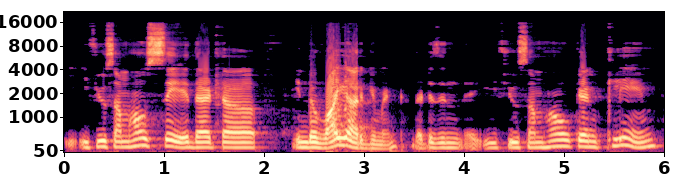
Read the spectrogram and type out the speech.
if you somehow say that uh, in the y argument that is in if you somehow can claim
